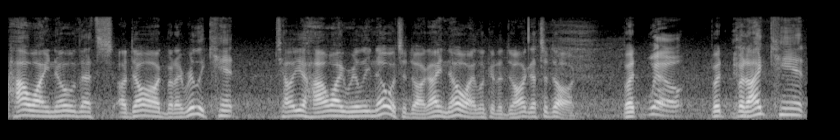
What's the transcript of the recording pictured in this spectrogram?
how I know that's a dog, but I really can't tell you how I really know it's a dog. I know I look at a dog, that's a dog. But, well, but, but I can't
